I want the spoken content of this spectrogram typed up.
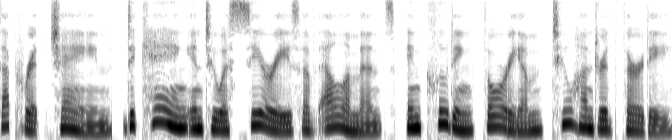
separate chain, decaying into a series of elements, including thorium-230.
